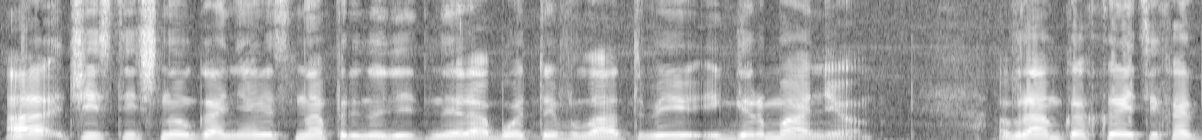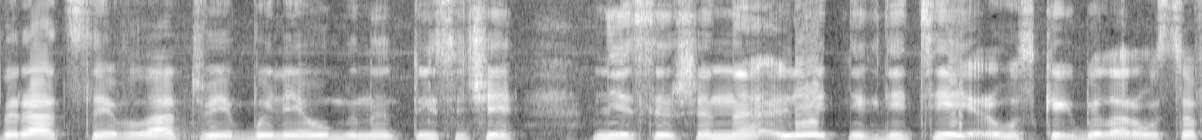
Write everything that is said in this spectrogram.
а частично угонялись на принудительные работы в Латвию и Германию. В рамках этих операций в Латвии были угнаны тысячи несовершеннолетних детей русских, белорусов,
